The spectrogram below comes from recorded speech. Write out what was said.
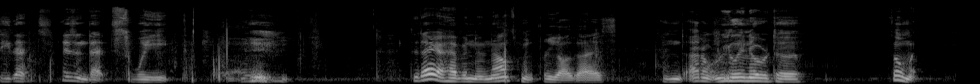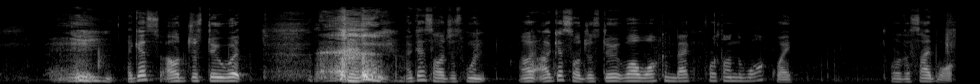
See, that isn't that sweet. Today I have an announcement for y'all guys, and I don't really know where to film it. I guess I'll just do what. I guess I'll just want. I, I guess I'll just do it while walking back and forth on the walkway or the sidewalk.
